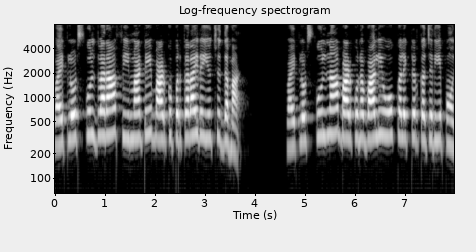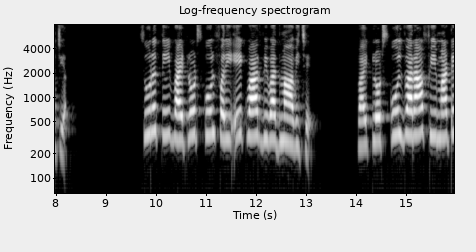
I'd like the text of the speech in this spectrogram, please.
વ્હાઇટલોડ સ્કૂલ દ્વારા ફી માટે બાળકો પર કરાઈ રહ્યું છે દબાણ વ્હાઇટલોડ સ્કૂલના બાળકોના વાલીઓ કલેક્ટર કચેરીએ પહોંચ્યા સુરતની વ્હાઇટલોડ સ્કૂલ ફરી એકવાર વિવાદમાં આવી છે. વ્હાઇટલોડ સ્કૂલ દ્વારા ફી માટે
